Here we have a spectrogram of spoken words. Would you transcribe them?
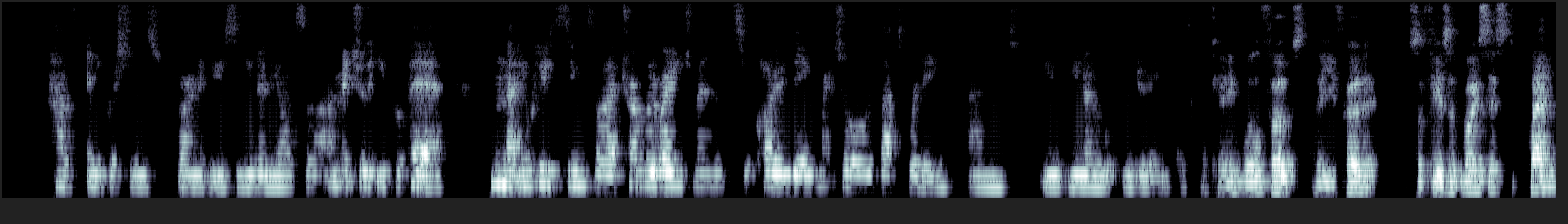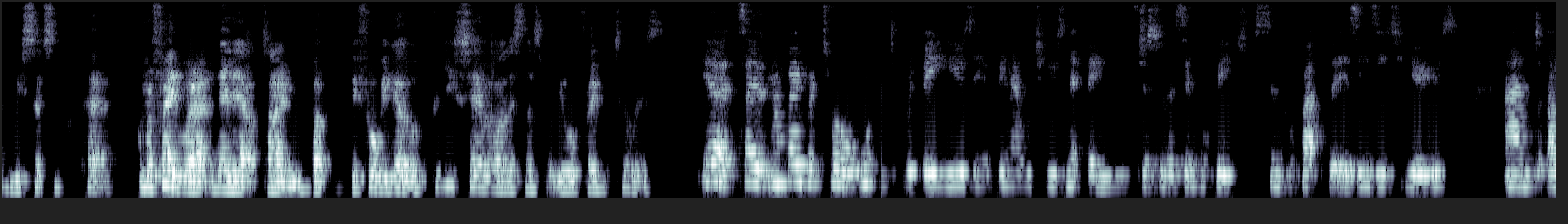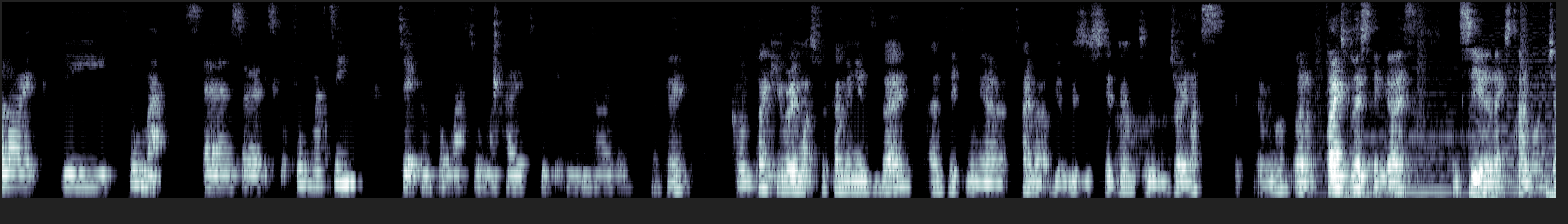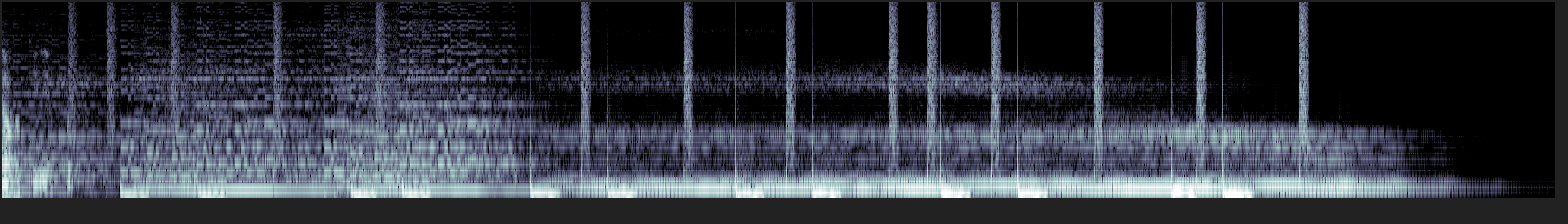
have any questions thrown at you so you know the answer and make sure that you prepare. And that includes things like travel arrangements, your clothing, make sure all of that's ready and you, you know what you're doing. Okay, well, folks, there you've heard it. Sophia's advice is to plan, research, and prepare. I'm afraid we're nearly out of time, but before we go, could you share with our listeners what your favourite tool is? Yeah, I'd say that my favourite tool would be using being able to use NetBeans just for the simple feature, simple fact that it's easy to use, and I like the formats. Uh, so it's got formatting, so it can format all my code to and tidy. Okay. Well, thank you very much for coming in today and taking uh, time out of your busy schedule to join us, everyone. Well, thanks for listening, guys, and see you the next time on Java. Podcast.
